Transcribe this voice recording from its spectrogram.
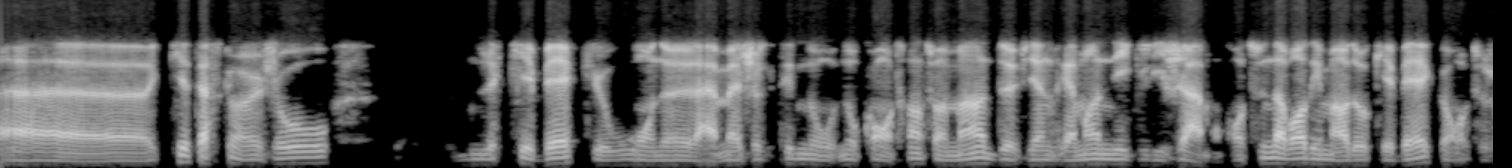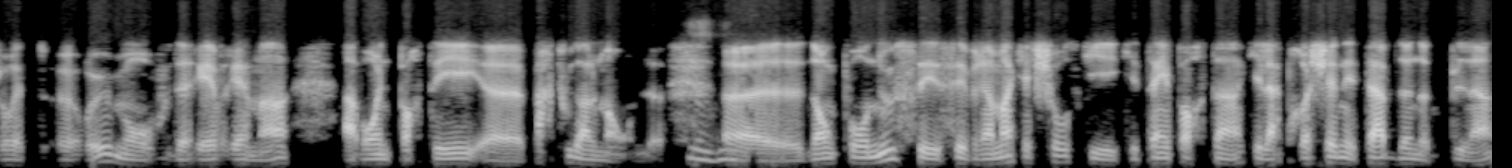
Euh, quitte à ce qu'un jour, le Québec, où on a la majorité de nos, nos contrats en ce moment, deviennent vraiment négligeables. On continue d'avoir des mandats au Québec, on va toujours être heureux, mais on voudrait vraiment avoir une portée euh, partout dans le monde. là. Mmh Euh, donc, pour nous, c'est vraiment quelque chose qui est, qui est important, qui est la prochaine étape de notre plan.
